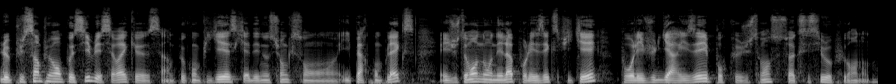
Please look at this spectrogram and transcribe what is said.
le plus simplement possible. Et c'est vrai que c'est un peu compliqué, parce qu'il y a des notions qui sont hyper complexes. Et justement, nous on est là pour les expliquer, pour les vulgariser, pour que justement ce soit accessible au plus grand nombre.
